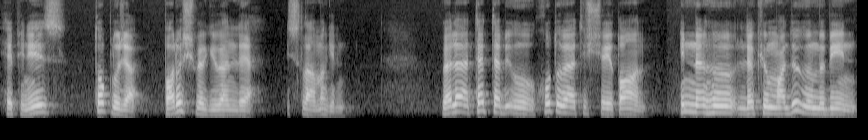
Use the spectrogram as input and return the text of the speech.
Hepiniz topluca barış ve güvenliğe, İslam'a girin. Ve la tettebi'u hutuvatiş şeytan. İnnehu leküm aduvun mübin.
